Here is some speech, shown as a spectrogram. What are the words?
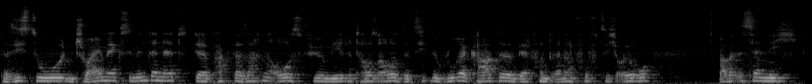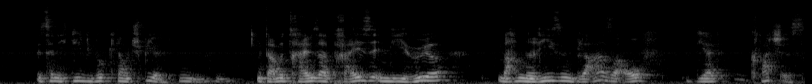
Da siehst du einen Trimax im Internet, der packt da Sachen aus für mehrere tausend Euro, der zieht eine Blu-ray-Karte, Wert von 350 Euro. Aber es ist ja nicht, ist ja nicht die, die wirklich damit spielen. Mhm. Und damit treiben sie halt Preise in die Höhe, machen eine riesen Blase auf, die halt Quatsch ist.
